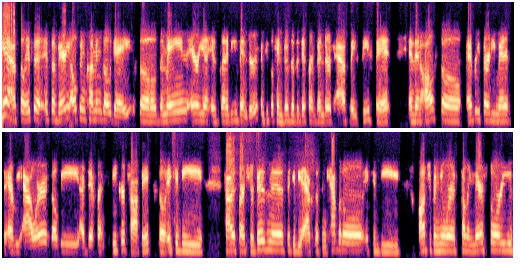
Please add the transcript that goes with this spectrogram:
Yeah, so it's a it's a very open come and go day. So the main area is going to be vendors, and people can visit the different vendors as they see fit. And then also every 30 minutes to every hour, there'll be a different speaker topic. So it could be how to start your business, it could be accessing capital, it could be entrepreneurs telling their stories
